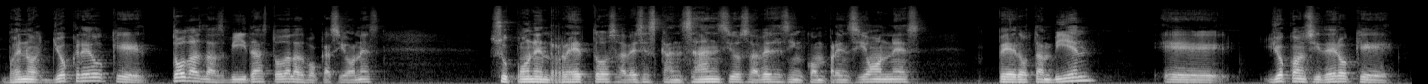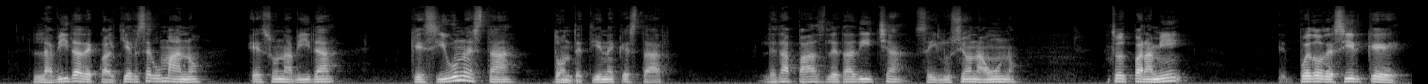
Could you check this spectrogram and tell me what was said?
Bueno, yo creo que todas las vidas, todas las vocaciones, suponen retos, a veces cansancios, a veces incomprensiones, pero también eh, yo considero que la vida de cualquier ser humano es una vida que si uno está donde tiene que estar, le da paz, le da dicha, se ilusiona a uno. Entonces para mí eh, puedo decir que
